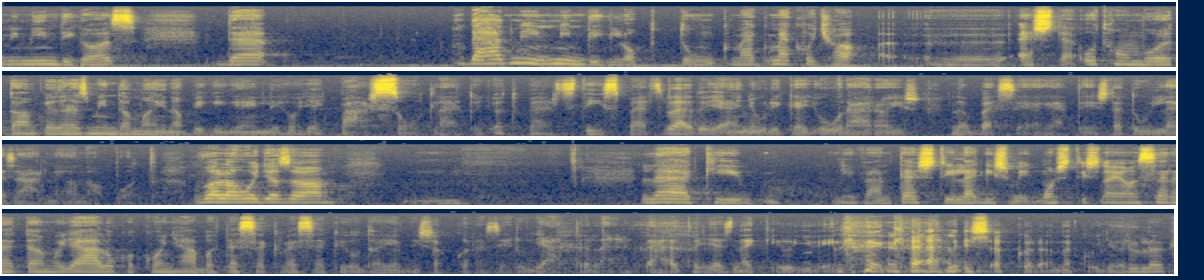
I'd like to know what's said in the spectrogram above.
mindig az, de de hát mi, mindig loptunk, meg, meg hogyha ö, este otthon voltam, például ez mind a mai napig igényli, hogy egy pár szót, lehet, hogy 5 perc, 10 perc, lehet, hogy elnyúlik egy órára is, de a beszélgetés, tehát úgy lezárni a napot. Valahogy az a lelki, nyilván testileg is, még most is nagyon szeretem, hogy állok a konyhába, teszek, veszek, ő oda jön, és akkor azért úgy átölel. Tehát, hogy ez neki úgy vége kell, és akkor annak úgy örülök.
